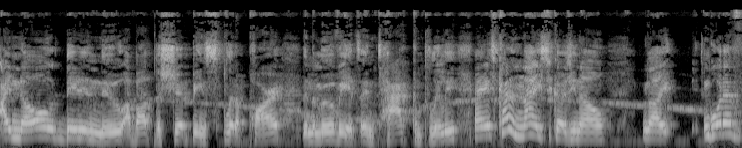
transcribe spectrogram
I know they didn't knew about the ship being split apart in the movie. It's intact completely, and it's kind of nice because you know, like what if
